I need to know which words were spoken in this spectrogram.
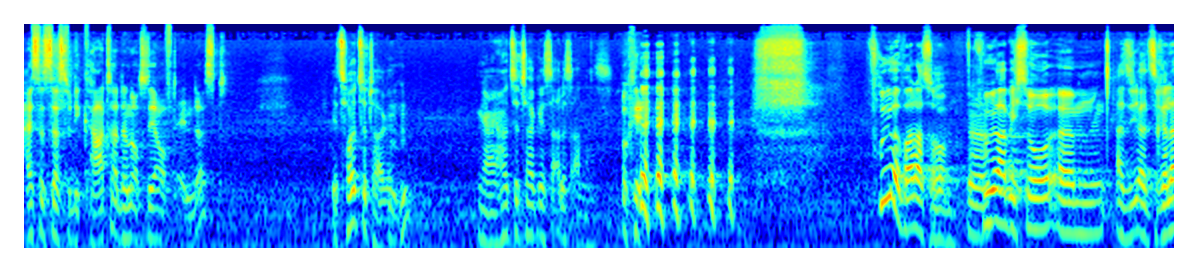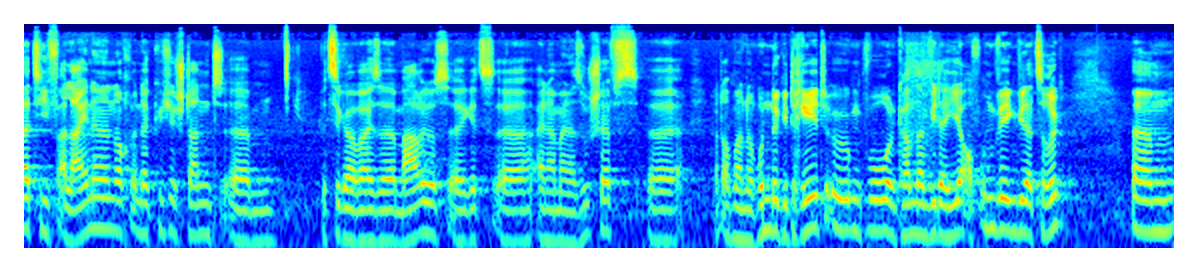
Heißt das, dass du die Karte dann auch sehr oft änderst? Jetzt heutzutage? Mhm. Ja, heutzutage ist alles anders. Okay. Früher war das so. Ja. Früher habe ich so, ähm, als ich als relativ alleine noch in der Küche stand, ähm, witzigerweise Marius, äh, jetzt äh, einer meiner Sous-Chefs, äh, hat auch mal eine Runde gedreht irgendwo und kam dann wieder hier auf Umwegen wieder zurück. Ähm,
